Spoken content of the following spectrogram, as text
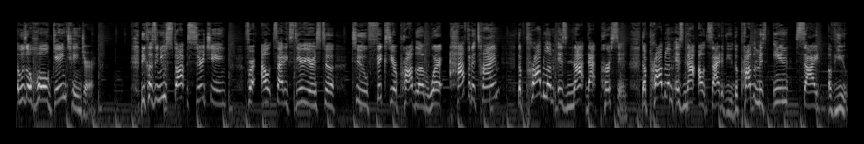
it was a whole game changer. Because then you stop searching for outside exteriors to to fix your problem where half of the time the problem is not that person. The problem is not outside of you. The problem is inside of you.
